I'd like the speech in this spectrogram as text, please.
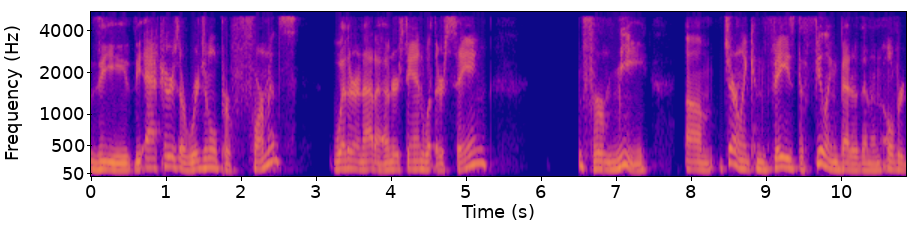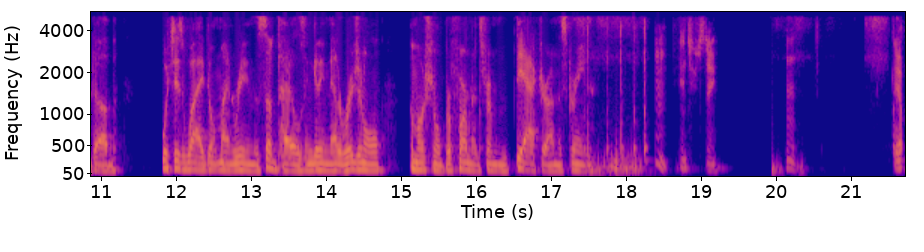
the the actor's original performance, whether or not I understand what they're saying, for me, um, generally conveys the feeling better than an overdub, which is why I don't mind reading the subtitles and getting that original emotional performance from the actor on the screen. hmm, interesting. Yep.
